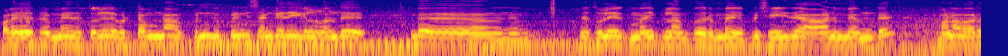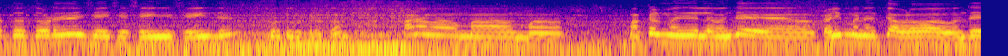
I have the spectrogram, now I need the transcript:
பழகிட்டுமே இந்த தொழிலை விட்டோம்னா பின் பின் சங்கதிகள் வந்து இந்த தொழிலுக்கு மதிப்பில்லாமல் போயிருமே எப்படி செய்து ஆணுமே அப்படின்ட்டு மன வருத்தத்தோடு செய் செய்து செய்து கொடுத்துக்கிட்டு இருக்கோம். ஆனால் மக்கள் மதியில் வந்து களிமண்ணுக்கு அவ்வளோவா வந்து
